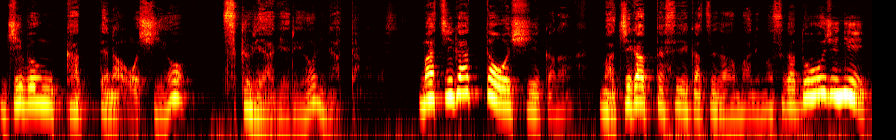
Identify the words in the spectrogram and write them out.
自分勝手な教えを作り上げるようになったのです。間違った教えから間違った生活が生まれますが同時に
